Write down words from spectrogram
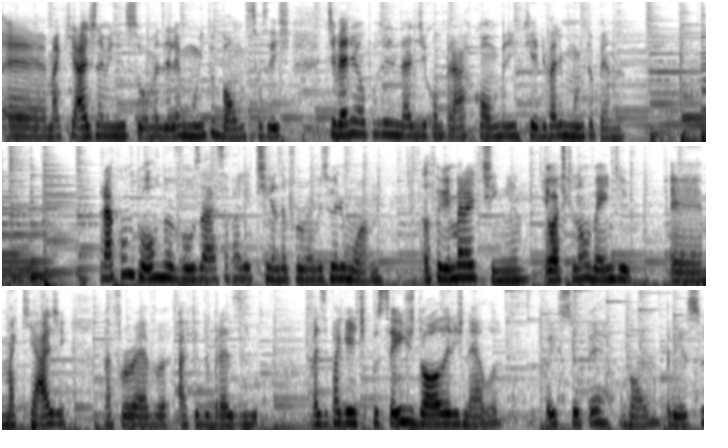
é, maquiagem da Miniso, mas ele é muito bom. Se vocês tiverem a oportunidade de comprar, comprem, porque ele vale muito a pena. Pra contorno, eu vou usar essa paletinha da Forever 21. Ela foi bem baratinha. Eu acho que não vende é, maquiagem na Forever aqui do Brasil. Mas eu paguei tipo 6 dólares nela. Foi super bom o preço.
